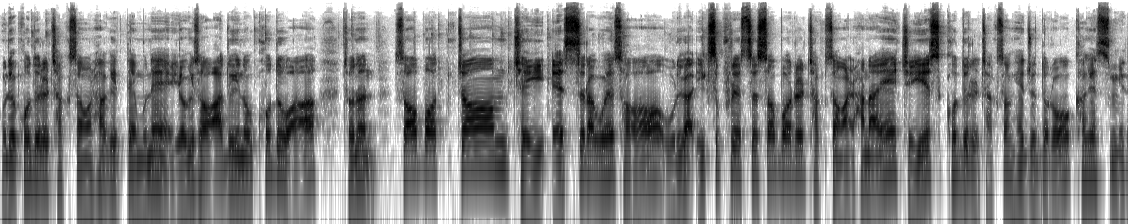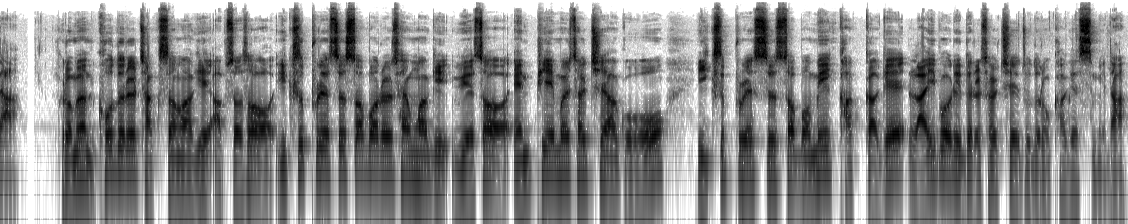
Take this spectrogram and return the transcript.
우리가 코드를 작성을 하기 때문에 여기서 아두이노 코드와 저는 server.js라고 해서 우리가 익스프레스 서버를 작성할 하나의 JS 코드를 작성해 주도록 하겠습니다. 그러면 코드를 작성하기에 앞서서 익스프레스 서버를 사용하기 위해서 npm을 설치하고 익스프레스 서버 및 각각의 라이브러리들을 설치해 두도록 하겠습니다.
